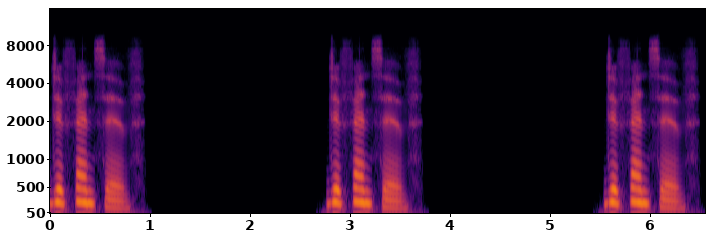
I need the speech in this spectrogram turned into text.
defensive. Defensive. Defensive.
